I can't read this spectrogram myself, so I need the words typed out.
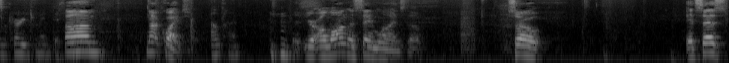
encouragement to say Um, not quite. it. Okay. You're along the same lines, though. So it says,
